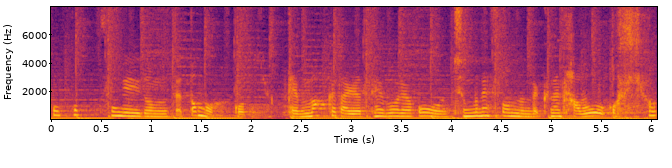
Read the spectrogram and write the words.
후폭풍이 좀 셌던 것 같거든요. 덴마크 다이어트 해보려고 주문했었는데 그냥 다 먹었거든요.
